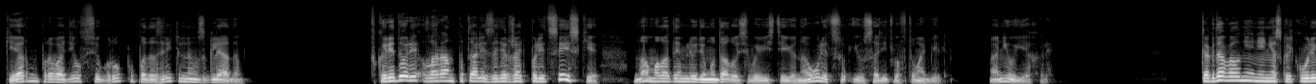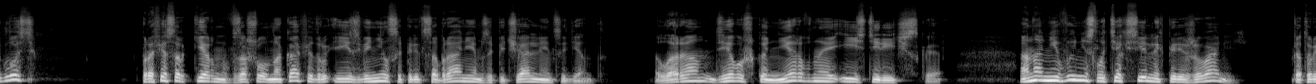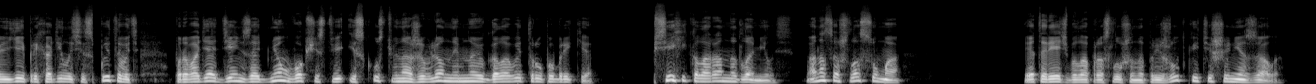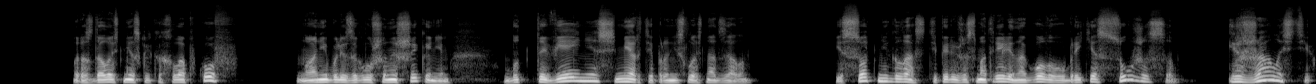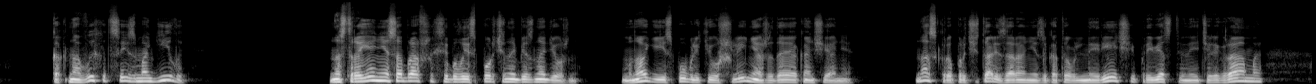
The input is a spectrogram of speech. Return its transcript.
Керн проводил всю группу подозрительным взглядом. В коридоре Лоран пытались задержать полицейские, но молодым людям удалось вывести ее на улицу и усадить в автомобиль. Они уехали. Когда волнение несколько улеглось, Профессор Керн взошел на кафедру и извинился перед собранием за печальный инцидент. Лоран — девушка нервная и истерическая. Она не вынесла тех сильных переживаний, которые ей приходилось испытывать, проводя день за днем в обществе искусственно оживленной мною головы трупа Брике. Психика Лоран надломилась. Она сошла с ума. Эта речь была прослушана при жуткой тишине зала. Раздалось несколько хлопков, но они были заглушены шиканьем — будто веяние смерти пронеслось над залом. И сотни глаз теперь уже смотрели на голову Брике с ужасом и жалостью, как на выходца из могилы. Настроение собравшихся было испорчено безнадежно. Многие из публики ушли, не ожидая окончания. Наскоро прочитали заранее заготовленные речи, приветственные телеграммы,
